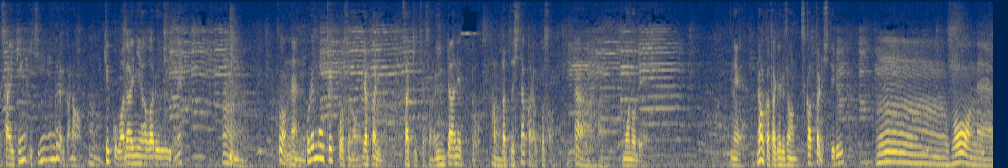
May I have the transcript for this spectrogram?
最近12年ぐらいかな、うん。結構話題に上がるよね。うんそうね、うん。これも結構そのやっぱりさっき言ったそのインターネット発達したからこそはいはいはい。もので、ね。なんかたけるさん使ったりしてる？うーんそうね。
